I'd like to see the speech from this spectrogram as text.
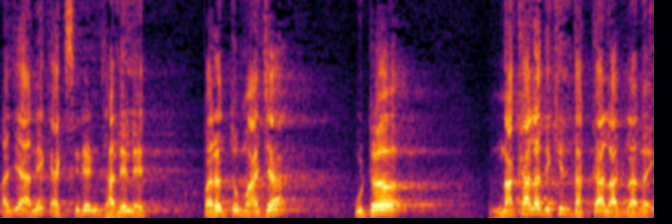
माझे अनेक ॲक्सिडेंट झालेले आहेत. परंतु माझ्या कुठं नखाला देखील धक्का लागला नाही.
